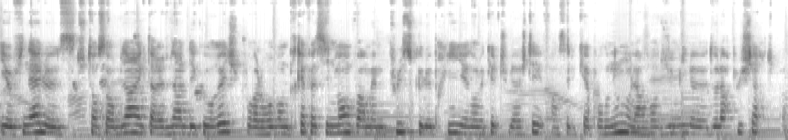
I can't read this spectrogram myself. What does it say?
Et au final, si tu t'en sors bien et que tu arrives bien à le décorer, tu pourras le revendre très facilement, voire même plus que le prix dans lequel tu l'as acheté. Enfin, c'est le cas pour nous, on l'a revendu 1000 dollars plus cher, tu vois.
